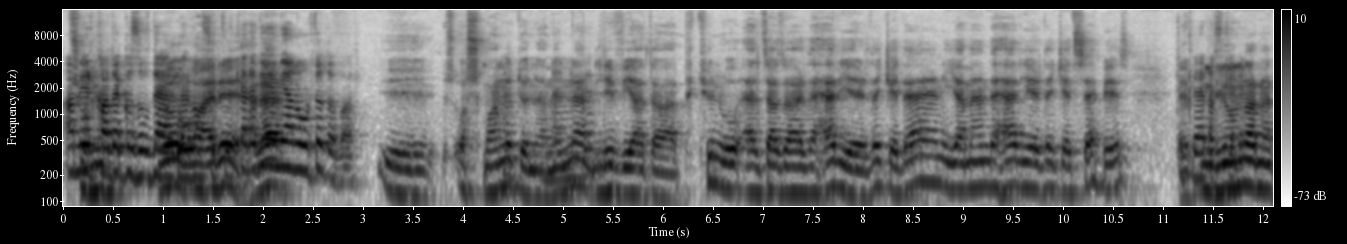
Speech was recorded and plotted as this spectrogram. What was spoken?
Amerikada qızıl Yo, dərilər olsun. ayrı, Türkiyədə verməyən orada da var. E, Osmanlı dönəmindən Dönəmində. Liviyada, bütün o Əlcəzairdə hər yerdə gedən, Yəməndə hər yerdə getsək biz e, Türklər milyonlarla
